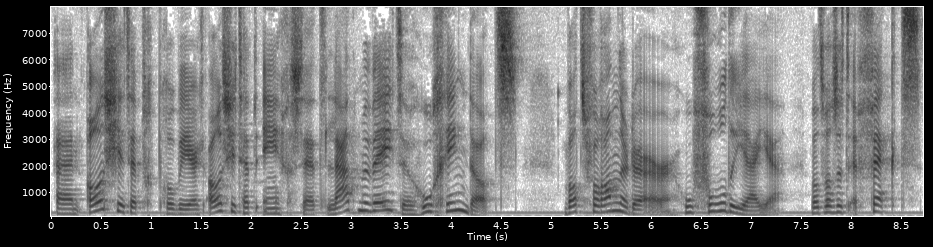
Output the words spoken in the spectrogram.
En als je het hebt geprobeerd, als je het hebt ingezet, laat me weten, hoe ging dat? Wat veranderde er? Hoe voelde jij je? Wat was het effect?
